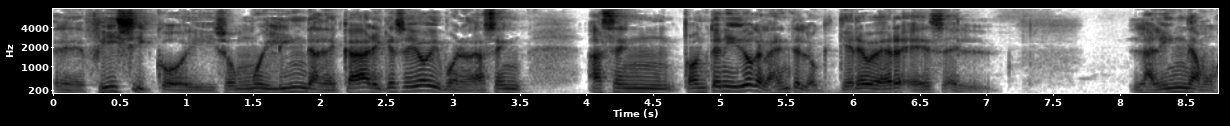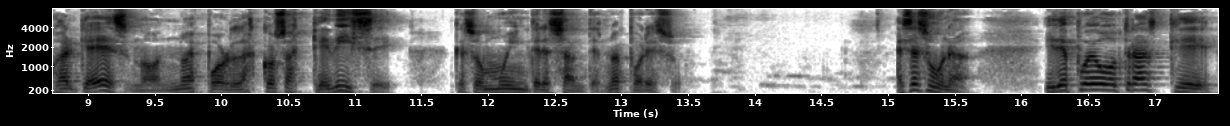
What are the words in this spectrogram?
eh, físico y son muy lindas de cara y qué sé yo, y bueno, hacen, hacen contenido que la gente lo que quiere ver es el, la linda mujer que es, no, no es por las cosas que dice, que son muy interesantes, no es por eso. Esa es una. Y después otras que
